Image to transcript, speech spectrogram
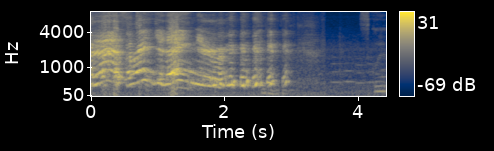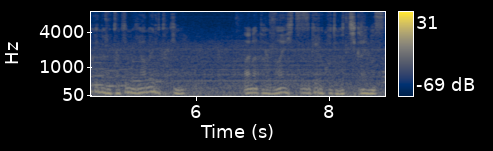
Yes, Ranger Danger! 健やかなる時もやめる時もあなたを愛し続けることを誓います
